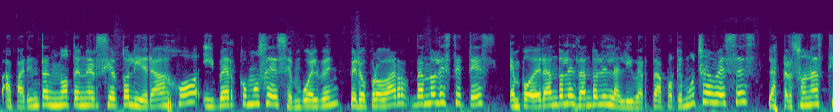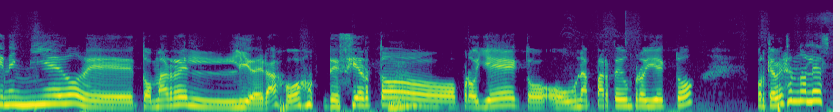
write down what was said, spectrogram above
aparentan no tener cierto liderazgo y ver cómo se desenvuelven, pero probar dándole este test, empoderándoles, dándoles la libertad, porque muchas veces las personas tienen miedo de tomar el liderazgo de cierto proyecto o una parte de un proyecto porque a veces no les,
